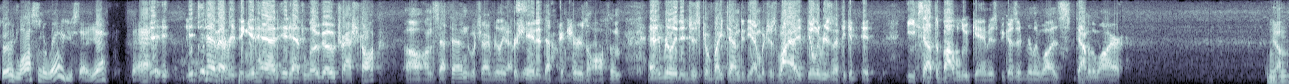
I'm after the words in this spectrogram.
third loss in a row. You say, yeah, bad. It, it, it did have everything. It had it had logo trash talk uh, on Seth end, which I really Yes. appreciated. That picture is that. awesome, and it really did just go right down to the end, which is why I, the only reason I think it, it ekes out the Bob Luke game is because it really was down to the wire. Yeah.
